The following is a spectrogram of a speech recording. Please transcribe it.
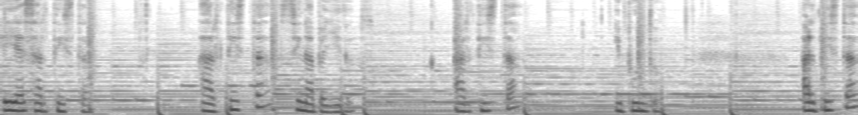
Ella es artista, artista sin apellidos, artista y punto. Artista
